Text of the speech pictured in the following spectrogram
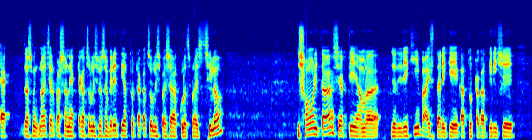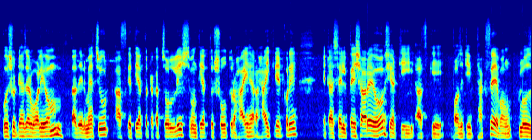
এক দশমিক নয় চার পার্সেন্ট এক টাকা চল্লিশ পয়সা বেড়ে তিয়াত্তর টাকা চল্লিশ পয়সা ক্লোজ প্রাইস ছিল। সমরিতা শেয়ারটি আমরা যদি দেখি, বাইশ তারিখে একাত্তর টাকা তিরিশে পঁয়ষট্টি হাজার ভলিউম তাদের ম্যাচুর আজকে তিয়াত্তর টাকা চল্লিশ এবং তিয়াত্তর সত্তর হাই হার হাই ক্রিয়েট করে এটা সেল প্রেশারেও শেয়ারটি আজকে পজিটিভ থাকছে এবং ক্লোজ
